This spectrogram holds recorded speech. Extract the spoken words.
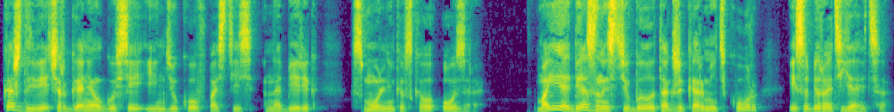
каждый вечер гонял гусей и индюков пастись на берег Смольниковского озера. Моей обязанностью было также кормить кур и собирать яйца.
